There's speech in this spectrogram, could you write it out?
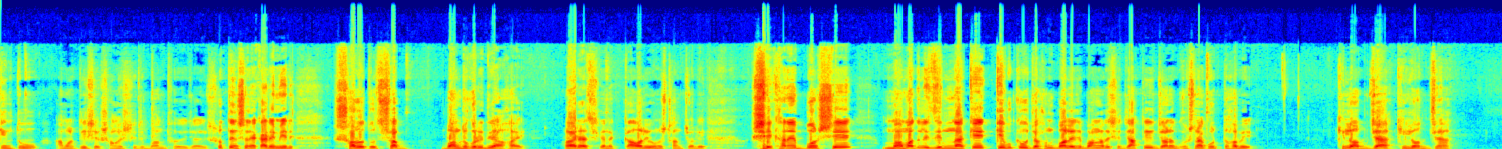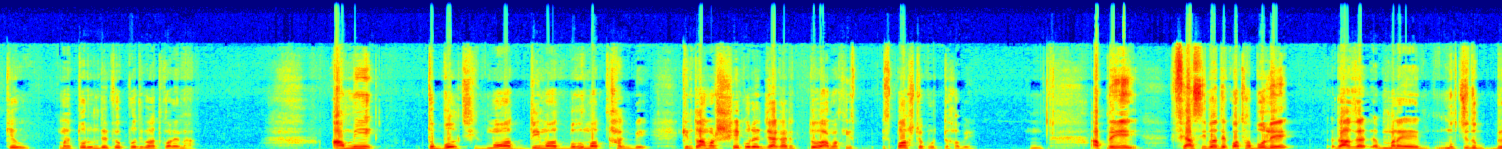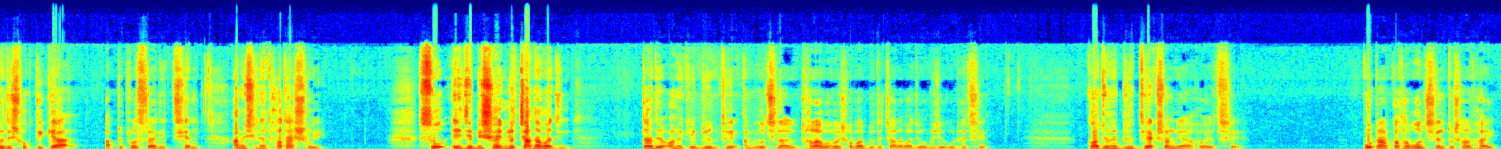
কিন্তু আমার দেশের সংস্কৃতি বন্ধ হয়ে যায়। সত্যেন্দ্র একাডেমির শরৎ উৎসব বন্ধ করে দেওয়া হয়। হয় না, সেখানে কাওয়ালি অনুষ্ঠান চলে। সেখানে বসে মোহাম্মদ আলী জিন্নাকে কেউ কেউ যখন বলে যে বাংলাদেশের জাতির জন ঘোষণা করতে হবে, কি লজ্জা কি লজ্জা। কেউ মানে তরুণদের কেউ প্রতিবাদ করে না। আমি তো বলছি, মত, দ্বিমত, বহুমত থাকবে, কিন্তু আমার শেকরের জায়গাটি তো আমাকে স্পষ্ট করতে হবে। আপনি ফ্যাসিবাদের কথা বলে রাজা মানে মুক্তিযুদ্ধ বিরোধী শক্তিকে আপনি প্রশ্রয় দিচ্ছেন, আমি সেখানে হতাশ হই। সো এই যে বিষয়গুলো, চাঁদাবাজি, তাদের অনেকের বিরুদ্ধে, আমি বলছি না ঢালাওভাবে সবার বিরুদ্ধে চাঁদাবাজি অভিযোগ উঠেছে। কজনের বিরুদ্ধে অ্যাকশন নেওয়া হয়েছে। কোটার কথা বলছিলেন তুষার ভাই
